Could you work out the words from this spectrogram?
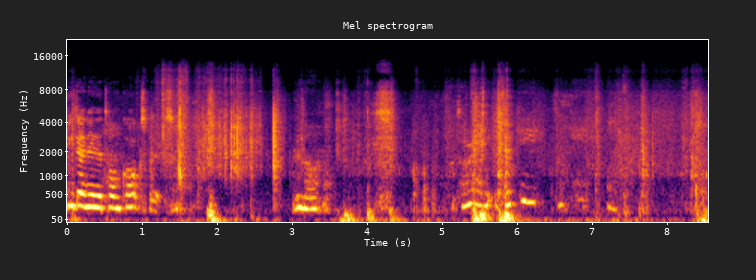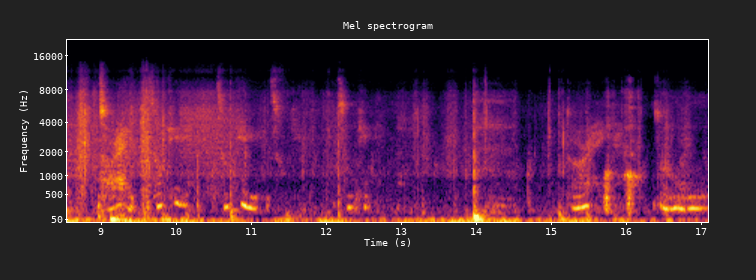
read any of the Tom Cox books? No. It's alright, it's okay, it's okay. It's alright, it's okay, it's okay, it's okay, it's okay. It's alright. It's alright.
